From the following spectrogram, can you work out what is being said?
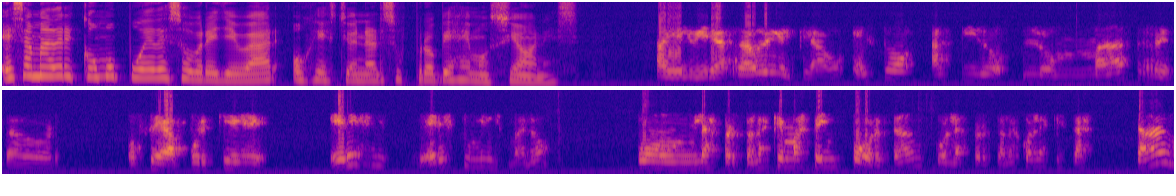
Esa madre, ¿cómo puede sobrellevar o gestionar sus propias emociones? Ay, Elvira, has dado en el clavo. Eso ha sido lo más retador. O sea, porque eres, eres tú misma, ¿no? Con las personas que más te importan, con las personas con las que estás tan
